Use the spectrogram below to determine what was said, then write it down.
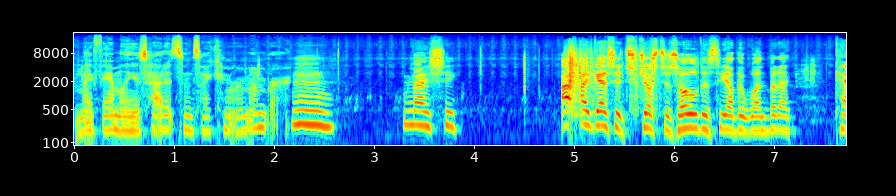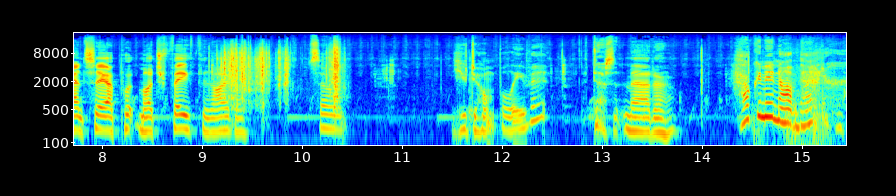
My family has had it since I can remember. I see. I, I guess it's just as old as the other one, but I can't say I put much faith in either. So. You don't believe it? It doesn't matter. How can it not matter?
